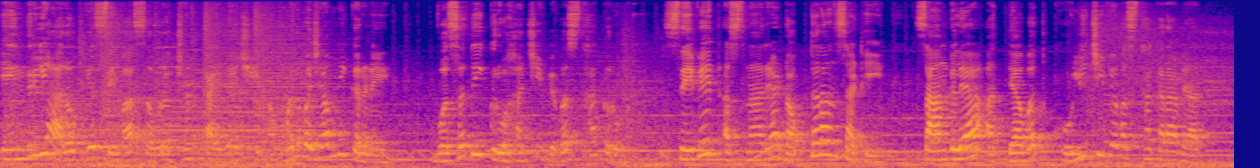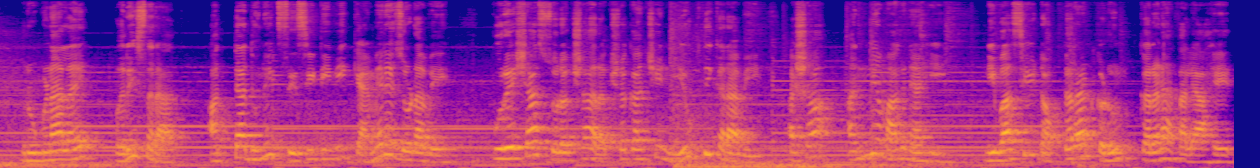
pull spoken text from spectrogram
केंद्रीय आरोग्य सेवा संरक्षण कायद्याची अंमलबजावणी करणे वसतिगृहाची व्यवस्था करून सेवेत असणाऱ्या डॉक्टरांसाठी चांगल्या अद्ययावत खोलीची व्यवस्था कराव्यात. रुग्णालय परिसरात अत्याधुनिक सी सी टी व्ही कॅमेरे जोडावे पुरेशा सुरक्षा रक्षकांची नियुक्ती करावी अशा अन्य मागण्याही निवासी डॉक्टरांकडून करण्यात आल्या आहेत.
